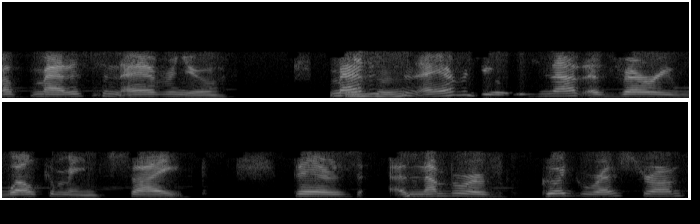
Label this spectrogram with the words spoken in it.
up Madison Avenue. Madison mm-hmm. Avenue is not a very welcoming site. There's a number of good restaurants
